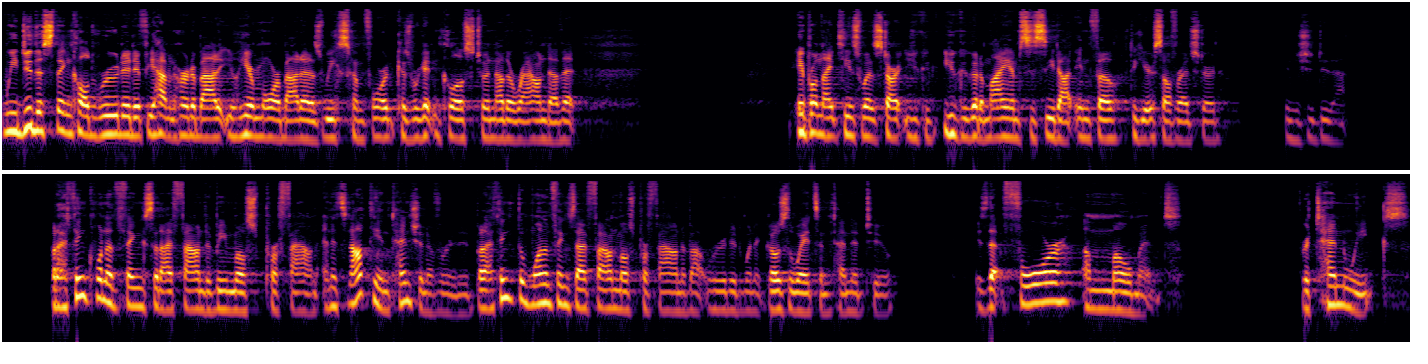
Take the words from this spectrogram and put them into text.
we do this thing called Rooted. If you haven't heard about it, you'll hear more about it as weeks come forward because we're getting close to another round of it. April 19th is when it starts. You could, you could go to mymcc.info to get yourself registered, and you should do that. But I think one of the things that I found to be most profound, and it's not the intention of Rooted, but I think the one of the things I found most profound about Rooted when it goes the way it's intended to, is that for a moment, for 10 weeks,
